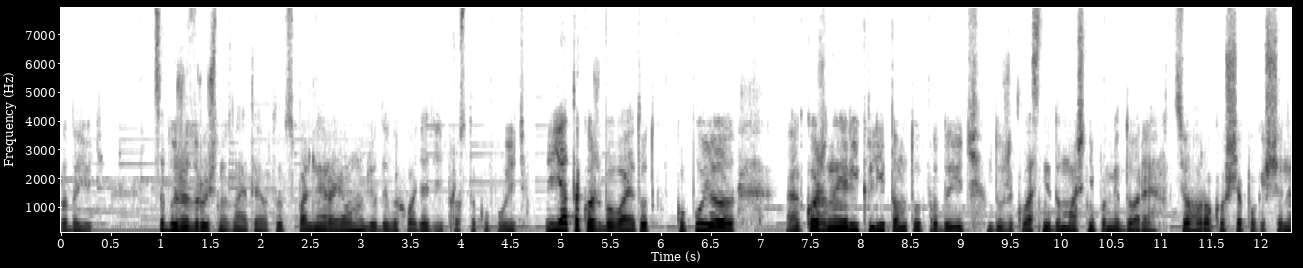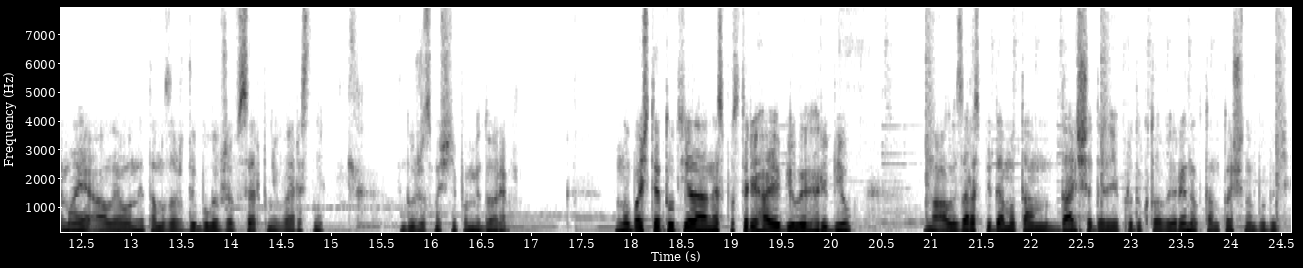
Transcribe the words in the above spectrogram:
продають. Це дуже зручно, знаєте, тут спальний район, люди виходять і просто купують. І я також буваю тут купую. е, Кожен рік літом тут продають дуже класні домашні помідори. Цього року ще поки що немає, але вони там завжди були вже в серпні, вересні. Дуже смачні помідори. Ну, бачите, тут я не спостерігаю білих грибів. Ну, але зараз підемо там далі, де є продуктовий ринок, там точно будуть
